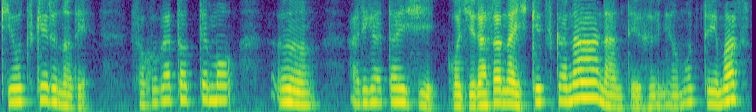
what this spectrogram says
気をつけるので、そこがとっても、うん、ありがたいし、こじらさない秘訣かななんていうふうに思っています。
